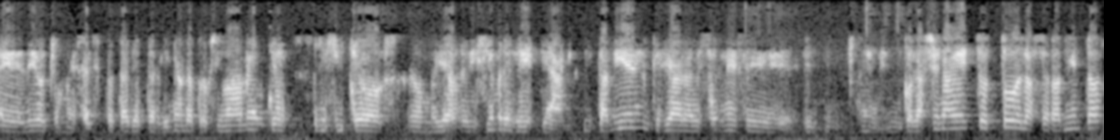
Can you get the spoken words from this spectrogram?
eh, de ocho meses. Esto estaría terminando aproximadamente principios, mediados de diciembre de este año. Y también quería agradecer en, ese, en colación a esto todas las herramientas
